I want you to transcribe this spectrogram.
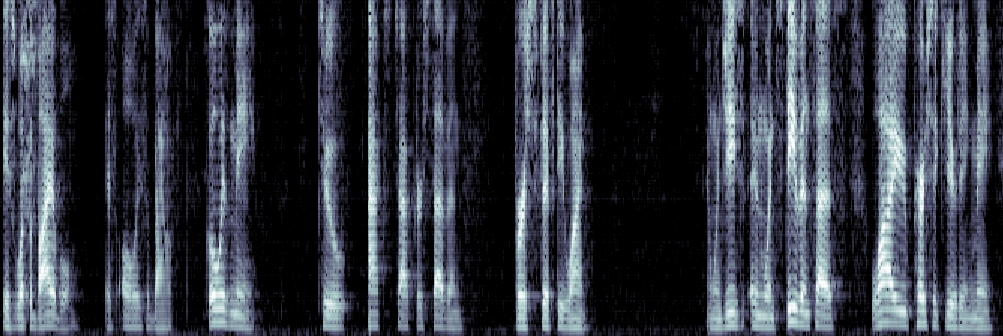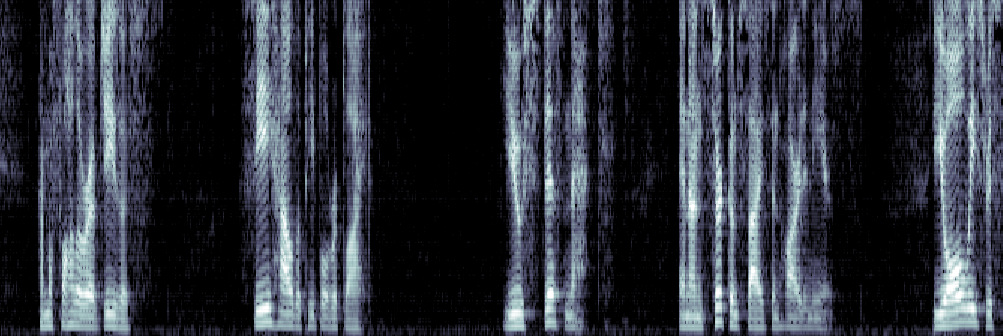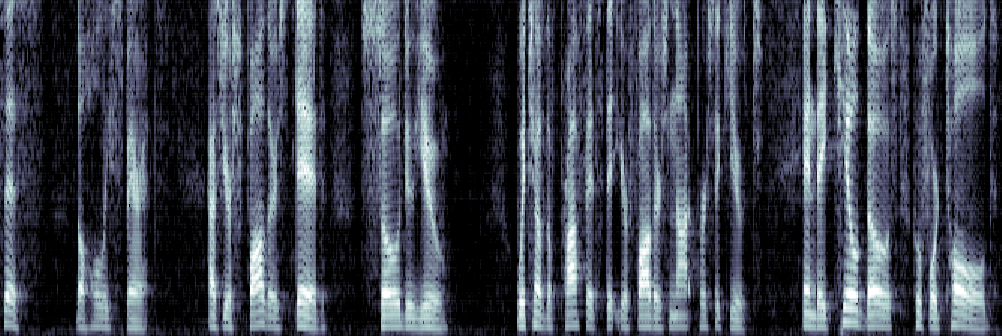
is what the Bible is always about. Go with me to Acts chapter 7, verse 51. And when, Jesus, and when Stephen says, Why are you persecuting me? I'm a follower of Jesus. See how the people replied. You stiff necked and uncircumcised in heart and ears. You always resist the Holy Spirit. As your fathers did, so do you. Which of the prophets did your fathers not persecute? And they killed those who foretold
